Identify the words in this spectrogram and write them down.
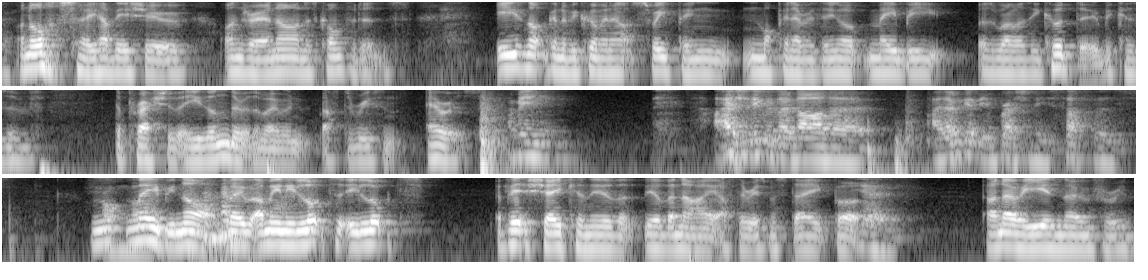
Yes. And also, you have the issue of Andre Onana's confidence. He's not going to be coming out sweeping, mopping everything up, maybe as well as he could do because of the pressure that he's under at the moment after recent errors. I mean, I actually think with Onana, I don't get the impression he suffers from M- that. maybe not. Maybe I mean he looked he looked a bit shaken the other the other night after his mistake, but Yes. I know he is known for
